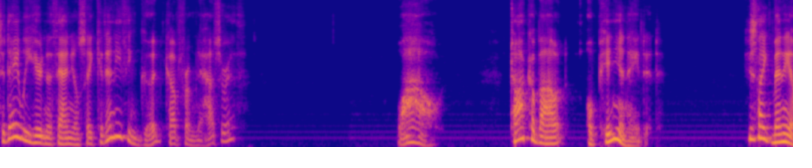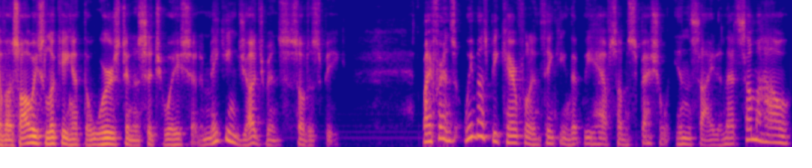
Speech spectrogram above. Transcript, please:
Today we hear Nathanael say, Can anything good come from Nazareth? Wow. Talk about opinionated. He's like many of us, always looking at the worst in a situation and making judgments, so to speak. My friends, we must be careful in thinking that we have some special insight and that somehow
